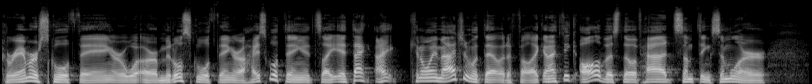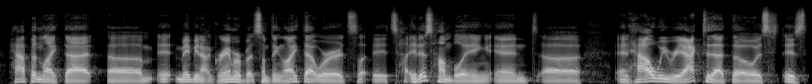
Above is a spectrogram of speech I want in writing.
grammar school thing or, or a middle school thing or a high school thing it's like it, that i can only imagine what that would have felt like. And i think all of us though have had something similar happen like that um, it, maybe not grammar but something like that where it's it's it is humbling and uh, and how we react to that though is is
